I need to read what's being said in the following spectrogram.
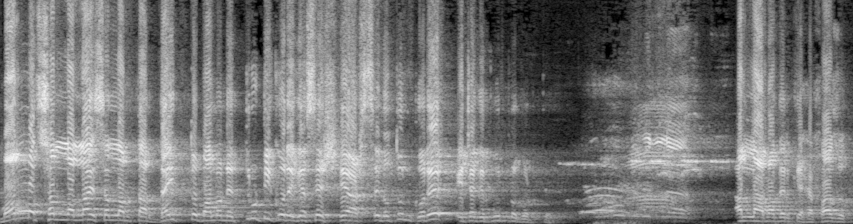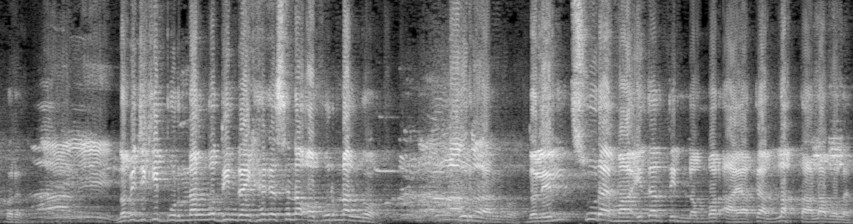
মোহাম্মদ সাল্লাহ সাল্লাম তার দায়িত্ব পালনে ত্রুটি করে গেছে সে আসছে নতুন করে এটাকে পূর্ণ করতে। আল্লাহ আমাদেরকে হেফাজত করেন। নবীজি কি পূর্ণাঙ্গ দিন রেখে গেছে না অপূর্ণাঙ্গ? পূর্ণাঙ্গ। দলিল সুরায় মা ইদার তিন নম্বর আয়াতে আল্লাহ তাআলা বলেন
